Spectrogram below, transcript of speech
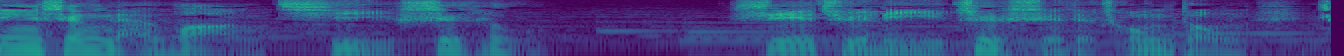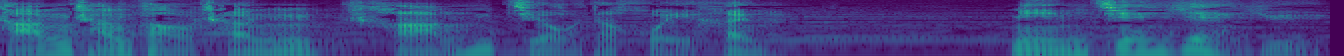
今生难忘启示录，失去理智时的冲动，常常造成长久的悔恨。民间谚语。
